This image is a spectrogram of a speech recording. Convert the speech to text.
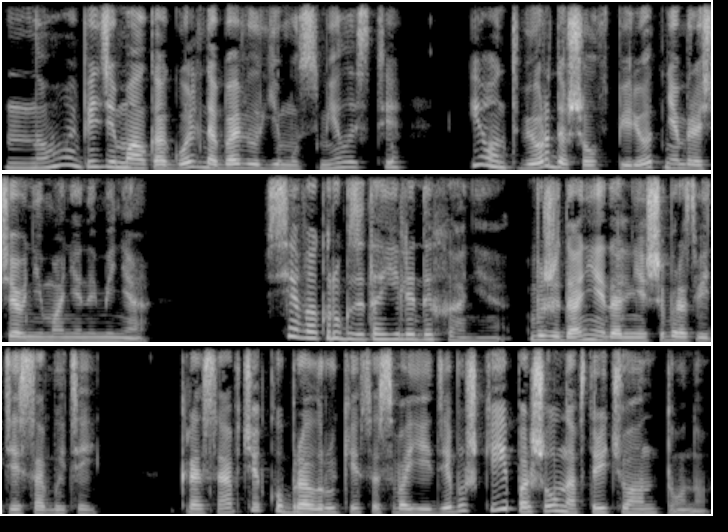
Но, видимо, алкоголь добавил ему смелости, и он твердо шел вперед, не обращая внимания на меня. Все вокруг затаили дыхание, в ожидании дальнейшего развития событий. Красавчик убрал руки со своей девушки и пошел навстречу Антону.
